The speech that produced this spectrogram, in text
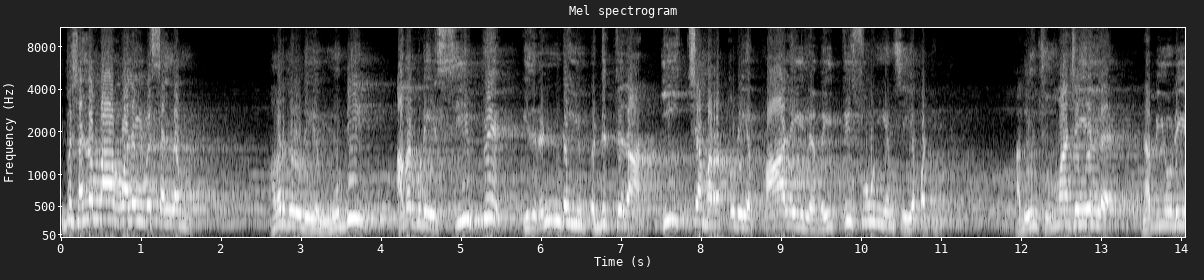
இப்ப ஸல்லல்லாஹு அலைஹி செல்லம் அவர்களுடைய முடி அவர்களுடைய சீப்பு இது ரெண்டையும் எடுத்துதான் ஈச்ச மரத்துடைய பாலையில வைத்து சூனியம் செய்யப்பட்டிருக்கு அதுவும் சும்மா செய்யல. நபியுடைய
